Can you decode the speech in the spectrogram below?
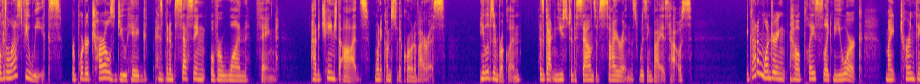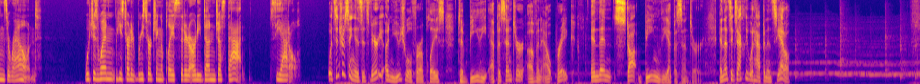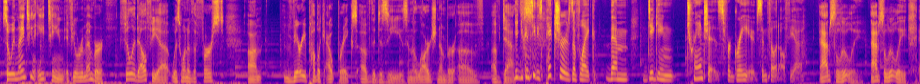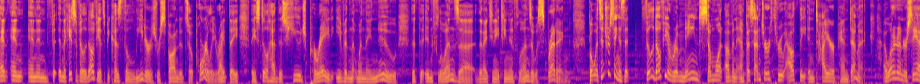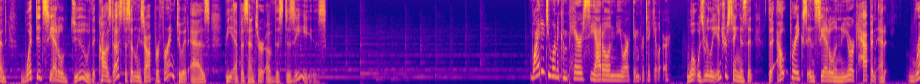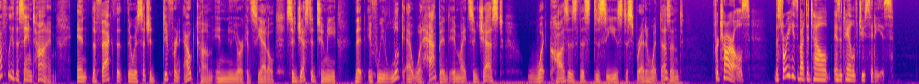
Over the last few weeks, reporter Charles Duhigg has been obsessing over one thing how to change the odds when it comes to the coronavirus. He lives in Brooklyn, has gotten used to the sounds of sirens whizzing by his house. It got him wondering how a place like New York might turn things around, which is when he started researching a place that had already done just that Seattle. What's interesting is it's very unusual for a place to be the epicenter of an outbreak and then stop being the epicenter. And that's exactly what happened in Seattle. So in 1918, if you'll remember, Philadelphia was one of the first um, very public outbreaks of the disease and a large number of of deaths. You can see these pictures of like them digging trenches for graves in Philadelphia. Absolutely. Absolutely. And and and in in the case of Philadelphia it's because the leaders responded so poorly, right? They they still had this huge parade even when they knew that the influenza, the 1918 influenza was spreading. But what's interesting is that Philadelphia remained somewhat of an epicenter throughout the entire pandemic. I wanted to understand what did Seattle do that caused us to suddenly stop referring to it as the epicenter of this disease? Why did you want to compare Seattle and New York in particular? What was really interesting is that the outbreaks in Seattle and New York happen at roughly the same time. And the fact that there was such a different outcome in New York and Seattle suggested to me that if we look at what happened, it might suggest what causes this disease to spread and what doesn't. For Charles, the story he's about to tell is a tale of two cities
